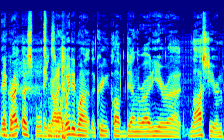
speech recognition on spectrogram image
They're great. Those sportsmen. Great. Like, we did one at the cricket club down the road here uh, last year, and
